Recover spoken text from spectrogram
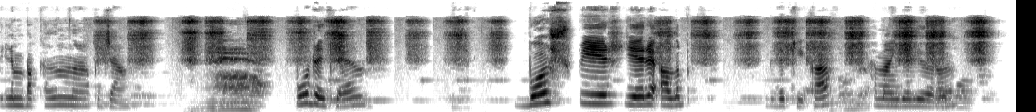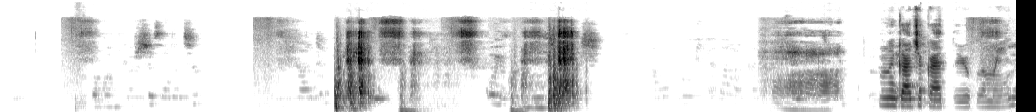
Bilin bakalım ne yapacağım. Buradaki boş bir yere alıp bir dakika hemen geliyorum. Bunu gerçek hayatta uygulamayın.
